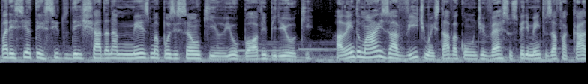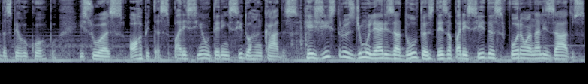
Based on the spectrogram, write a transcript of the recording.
parecia ter sido deixada na mesma posição que Lyubov Biryuk. Além do mais, a vítima estava com diversos ferimentos afacadas pelo corpo e suas órbitas pareciam terem sido arrancadas. Registros de mulheres adultas desaparecidas foram analisados,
